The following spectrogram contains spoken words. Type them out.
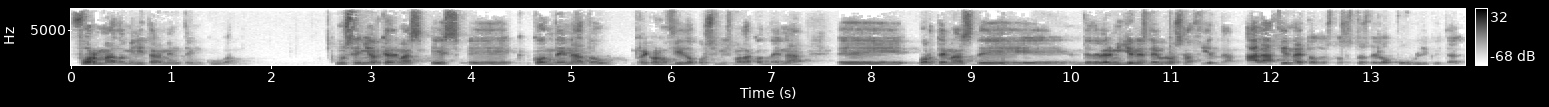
formado militarmente en Cuba. Un señor que además es eh, condenado, reconocido por sí mismo la condena, eh, por temas de, de, deber millones de euros a Hacienda, a la Hacienda de todos, todos estos de lo público y tal.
